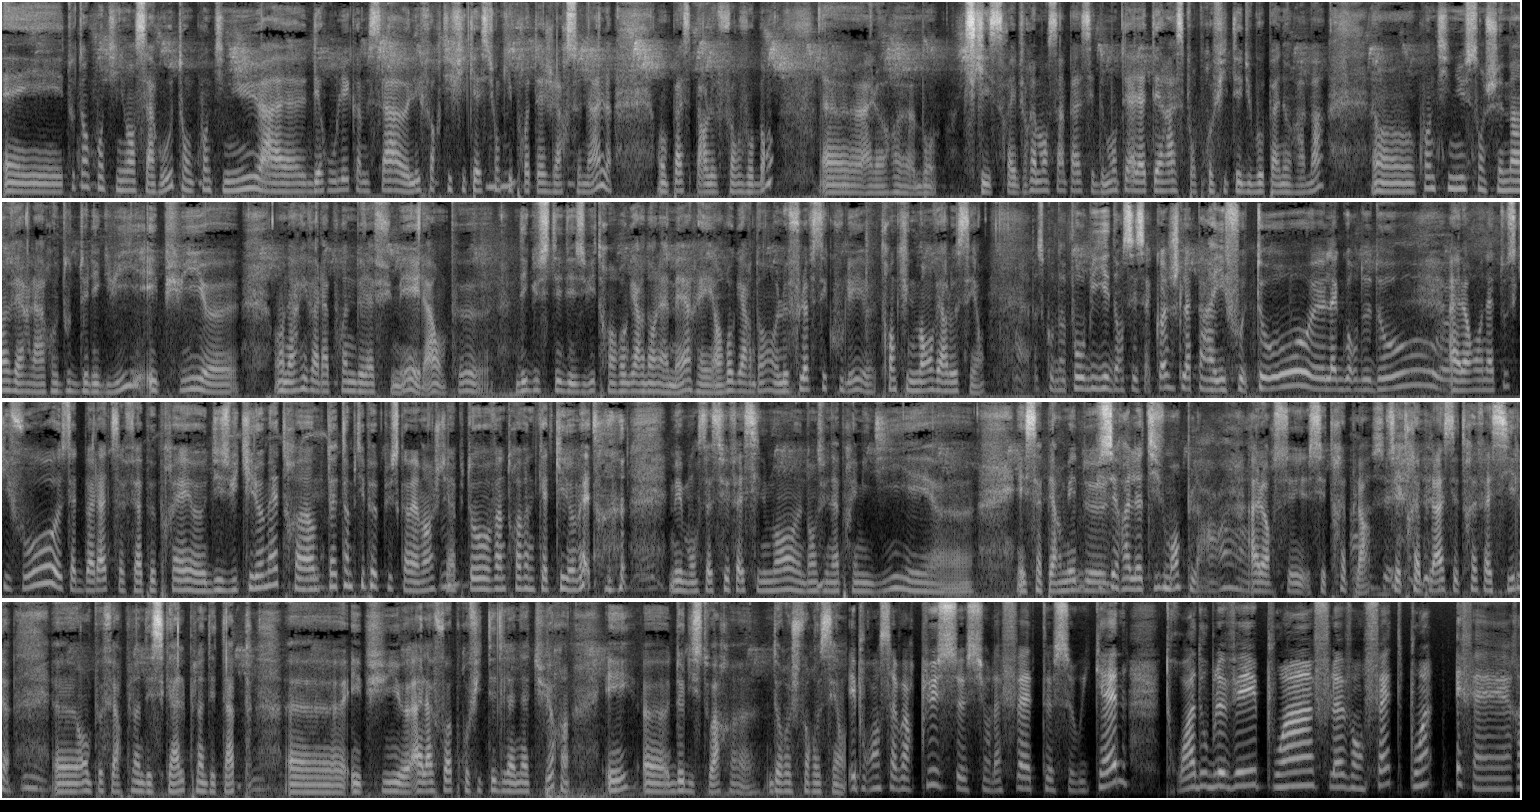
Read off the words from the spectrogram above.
Et tout en continuant sa route, on continue à dérouler comme ça les fortifications qui protègent l'arsenal. On passe par le fort Vauban. Euh, alors bon, ce qui serait vraiment sympa, c'est de monter à la terrasse pour profiter du beau panorama. On continue son chemin vers la redoute de l'aiguille et puis euh, on arrive à la pointe de la fumée et là on peut euh, déguster des huîtres en regardant la mer et en regardant le fleuve s'écouler euh, tranquillement vers l'océan. Voilà, parce qu'on n'a pas oublié dans ses sacoches l'appareil photo, la gourde d'eau. Alors on a tout ce qu'il faut. Cette balade, ça fait à peu près 18 km, peut-être un petit peu plus quand même. Hein. Je dirais plutôt 23-24 km. Mais bon, ça se fait facilement dans une après-midi et, euh, et ça permet de. C'est relativement plat. Hein. Alors c'est très plat, ah, c'est très plat, c'est très facile. Mm. Euh, on peut faire plein d'escales, plein d'étapes, mm. euh, et puis euh, à la fois profiter de la nature et euh, de l'histoire euh, de Rochefort-Océan. Et pour en savoir plus sur la fête ce week-end, www.fleuvenfête.fr.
